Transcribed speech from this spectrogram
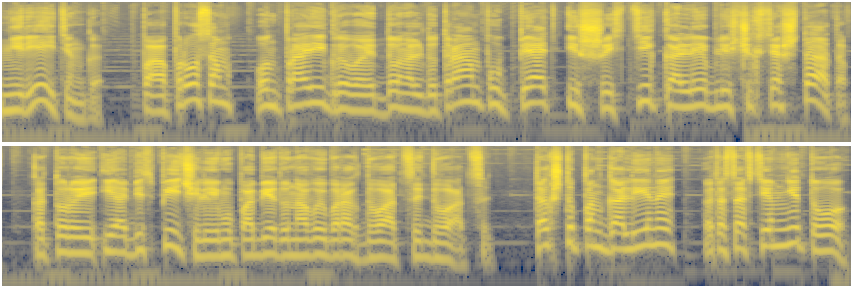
ни рейтинга. По опросам он проигрывает Дональду Трампу 5 из 6 колеблющихся штатов, которые и обеспечили ему победу на выборах 2020. Так что панголины – это совсем не то,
